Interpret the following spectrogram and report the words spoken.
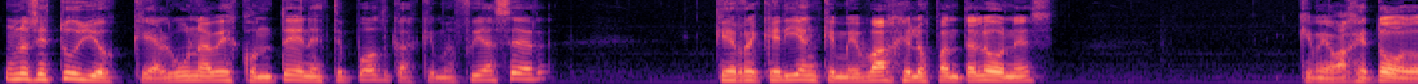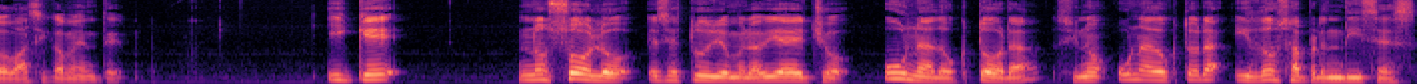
Unos estudios que alguna vez conté en este podcast que me fui a hacer, que requerían que me baje los pantalones, que me baje todo básicamente, y que no solo ese estudio me lo había hecho una doctora, sino una doctora y dos aprendices.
